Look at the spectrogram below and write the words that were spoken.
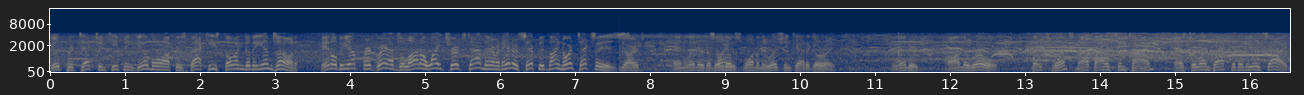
Good protection keeping Gilmore off his back. He's throwing to the end zone. It'll be up for grabs. A lot of white shirts down there and intercepted by North Texas. Yards and Leonard a minus one in the rushing category. Leonard on the roll. Fakes once, now buys some time. Has to run back to the near side.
